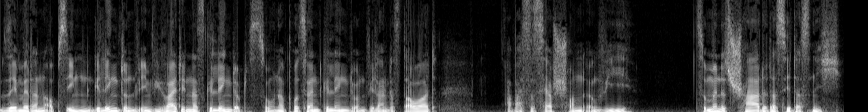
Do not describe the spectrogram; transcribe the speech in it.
sehen wir dann, ob es ihnen gelingt und inwieweit ihnen das gelingt, ob das zu 100% gelingt und wie lange das dauert. Aber es ist ja schon irgendwie zumindest schade, dass sie das nicht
